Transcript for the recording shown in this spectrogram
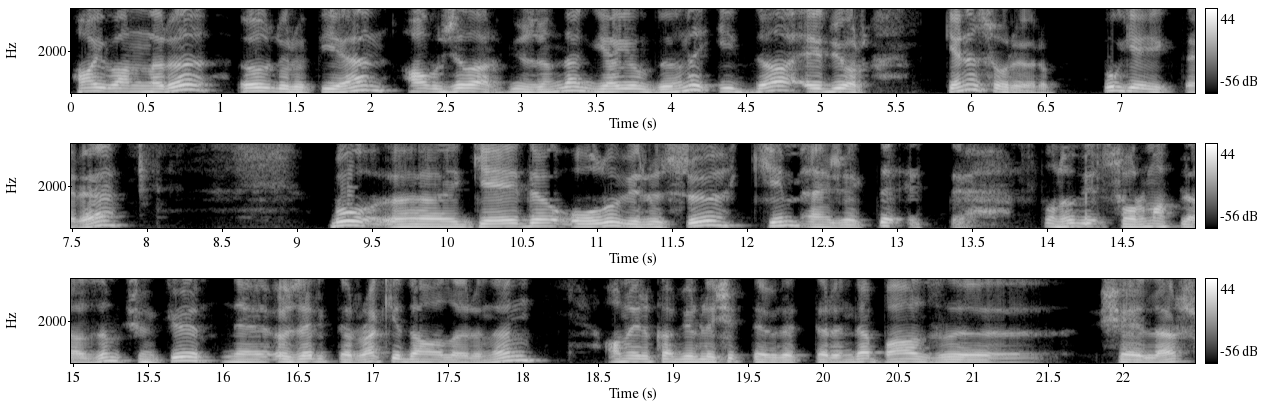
hayvanları öldürüp yiyen avcılar yüzünden yayıldığını iddia ediyor. Gene soruyorum bu geyiklere bu e, GDO'lu virüsü kim enjekte etti? Bunu bir sormak lazım çünkü e, özellikle Rocky Dağları'nın Amerika Birleşik Devletleri'nde bazı şeyler,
